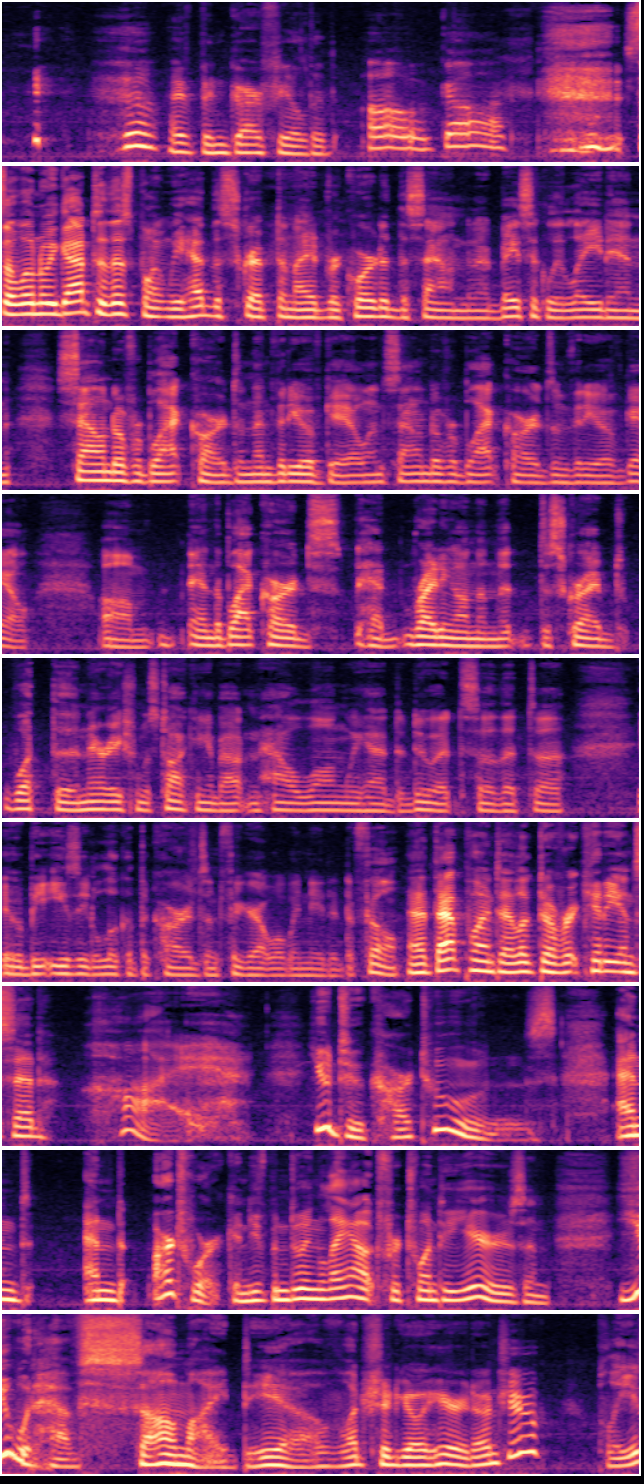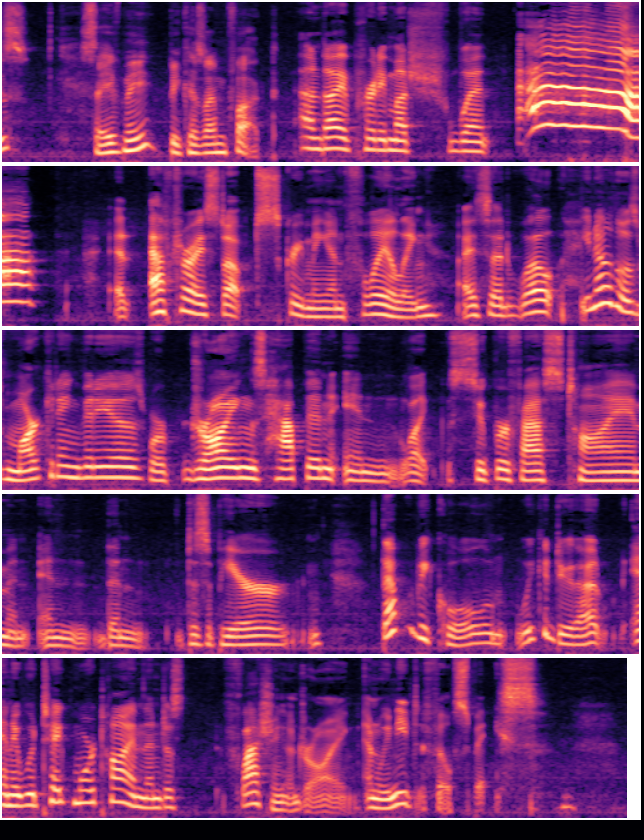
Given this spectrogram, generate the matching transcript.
I've been Garfielded. Oh God. So when we got to this point, we had the script and I had recorded the sound and I basically laid in sound over black cards and then video of Gail and sound over black cards and video of Gail. Um, and the black cards had writing on them that described what the narration was talking about and how long we had to do it so that uh, it would be easy to look at the cards and figure out what we needed to fill. And at that point, I looked over at Kitty and said, Hi you do cartoons and and artwork and you've been doing layout for 20 years and you would have some idea of what should go here, don't you? Please save me because I'm fucked. And I pretty much went, ah! And after I stopped screaming and flailing, I said, well, you know those marketing videos where drawings happen in like super fast time and, and then disappear? That would be cool. We could do that, and it would take more time than just flashing a drawing, and we need to fill space.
